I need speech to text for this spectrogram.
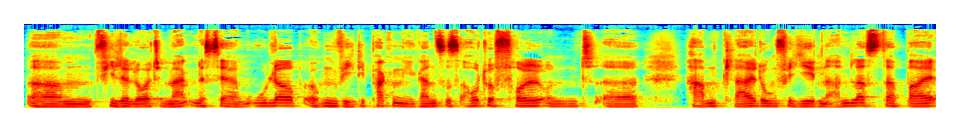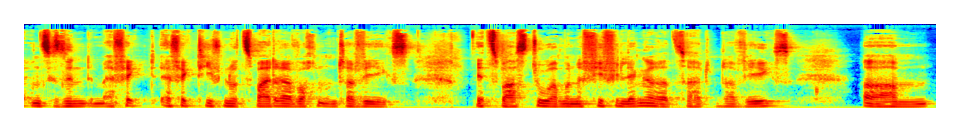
Ähm, viele Leute merken das ja im Urlaub irgendwie, die packen ihr ganzes Auto voll und äh, haben Kleidung für jeden Anlass dabei und sie sind im Effekt effektiv nur zwei, drei Wochen unterwegs. Jetzt warst du aber eine viel, viel längere Zeit unterwegs. Ähm,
